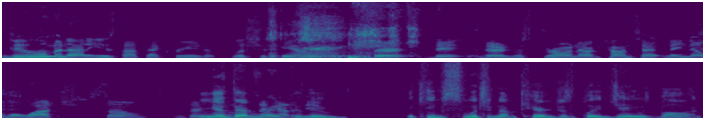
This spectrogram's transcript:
The Illuminati is not that creative. Let's just be honest. they're they they're just throwing out content. And they know we'll watch, so they're got that right because they they keep switching up characters to play James Bond.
